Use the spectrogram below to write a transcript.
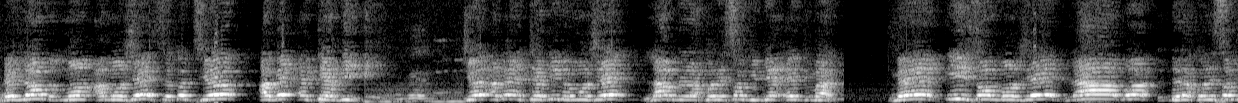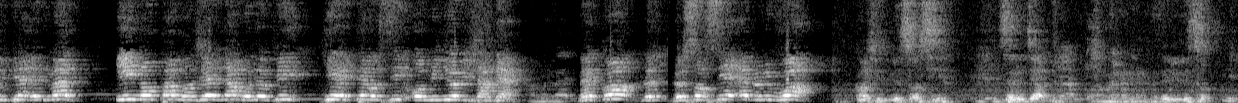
Mais l'homme a mangé ce que Dieu avait interdit. Dieu avait interdit de manger l'arbre de la connaissance du bien et du mal. Mais ils ont mangé l'arbre de la connaissance du bien et du mal. Ils n'ont pas mangé l'arbre de vie qui était aussi au milieu du jardin. Mais quand le, sorcier est venu voir, quand j'ai dit le sorcier, c'est le diable. C'est lui le sorcier.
